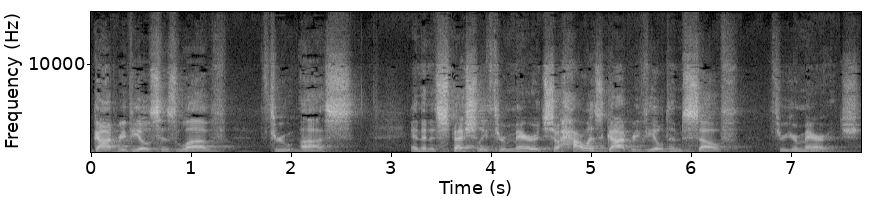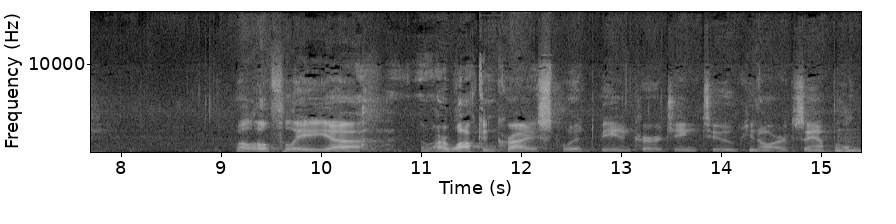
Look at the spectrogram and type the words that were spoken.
God reveals His love through us, and then especially through marriage. So, how has God revealed Himself through your marriage? Well, hopefully, uh, our walk in Christ would be encouraging to, you know, our example Mm-hmm.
